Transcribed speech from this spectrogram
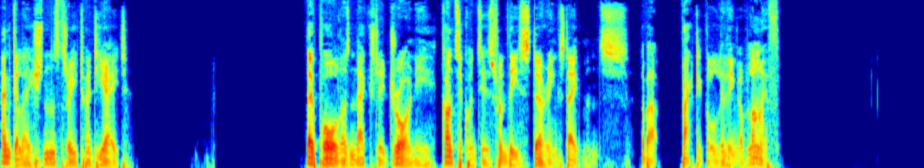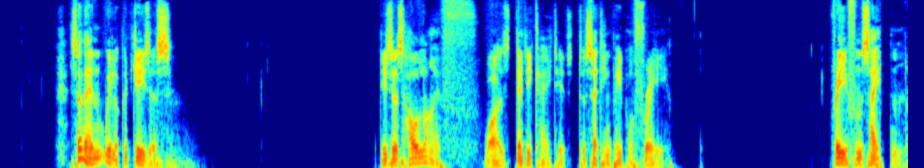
and Galatians 3:28. Though Paul doesn't actually draw any consequences from these stirring statements about practical living of life. So then we look at Jesus. Jesus' whole life was dedicated to setting people free. Free from Satan,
